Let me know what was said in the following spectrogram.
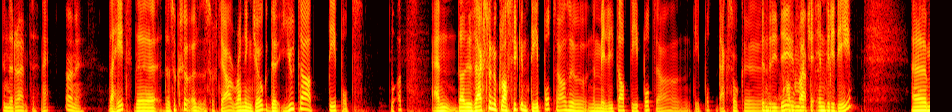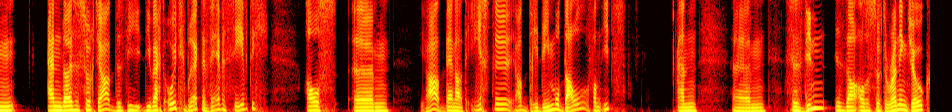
in de ruimte. Nee. Ah, nee. Dat heet, de, dat is ook zo een soort ja, running joke, de Utah Teapot. Wat? En dat is echt zo'n klassieke theepot, ja, zo een Melita theepot, ja, een theepot, deksokken, In 3D handvatje in 3D. Ehm, en dat is een soort, ja, dus die, die werd ooit gebruikt in 75 als ehm, ja, bijna het eerste ja, 3D-model van iets. En ehm, sindsdien is dat als een soort running joke,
